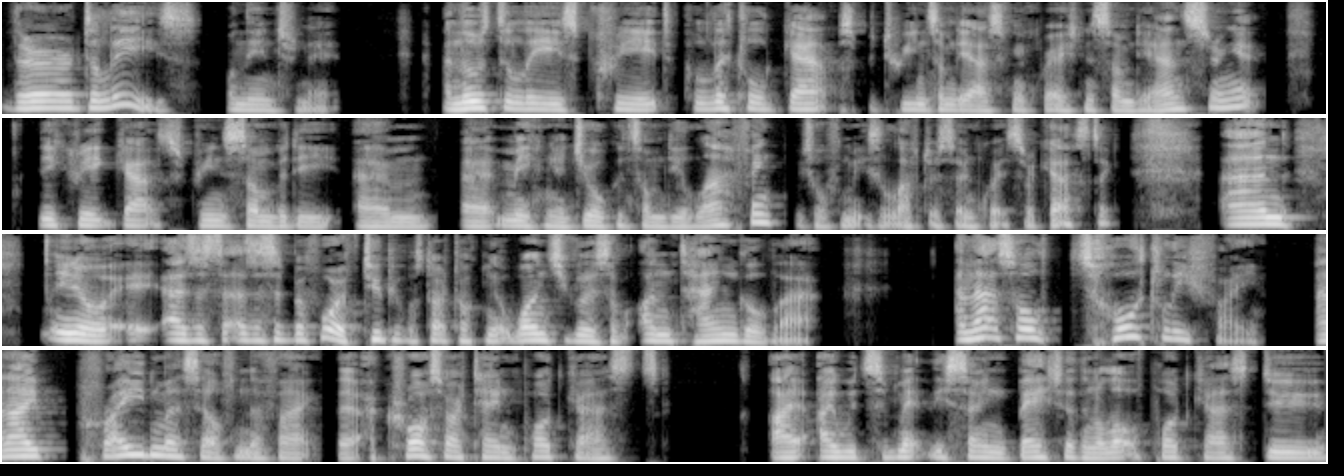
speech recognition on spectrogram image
there are delays on the internet. And those delays create little gaps between somebody asking a question and somebody answering it. They create gaps between somebody um, uh, making a joke and somebody laughing, which often makes the laughter sound quite sarcastic. And, you know, as I, as I said before, if two people start talking at once, you've got to sort of untangle that. And that's all totally fine. And I pride myself in the fact that across our 10 podcasts, I, I would submit they sound better than a lot of podcasts do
